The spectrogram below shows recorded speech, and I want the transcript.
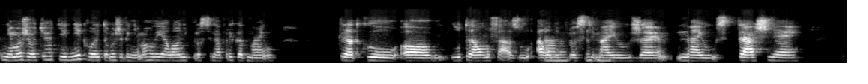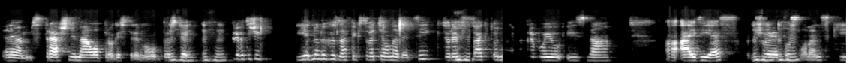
nemôže otehotnieť nie kvôli tomu, že by nemohli, ale oni proste napríklad majú krátku o, luteálnu fázu, alebo Áno. proste uh-huh. majú, že majú strašne, ja neviem, strašne málo progesterónu. Proste uh-huh. uh-huh. že jednoducho zafixovateľné veci, ktoré uh-huh. fakt oni nepotrebujú ísť na IVF, čo uh-huh, je po slovensky...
